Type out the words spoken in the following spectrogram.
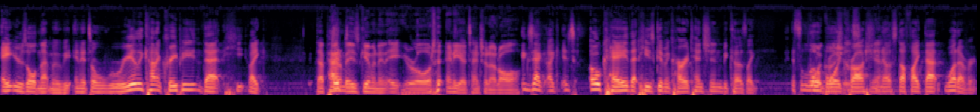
eight years old in that movie, and it's a really kind of creepy that he like that Padme is giving an eight-year-old any attention at all. exactly like it's okay that he's giving her attention because like it's a little Boy boy, crush, yeah. you know, stuff like that. Whatever.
